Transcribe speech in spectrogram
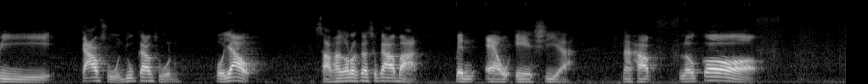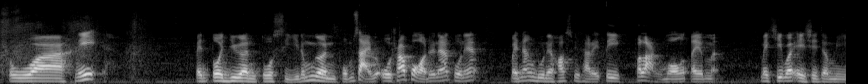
ปี 90 ยุค 90 ตัวเย้า3,999 บาท เป็น L Asia นะครับ แล้วก็ตัวนี้เป็นตัวเยือนตัวสีน้ำเงิน ผมใส่ไปโอทราฟอร์ดด้วยนะตัวเนี้ยไปนั่งดูใน Hospitality ฝรั่งมองเต็มอะ ไม่คิดว่าเอเชียจะมี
